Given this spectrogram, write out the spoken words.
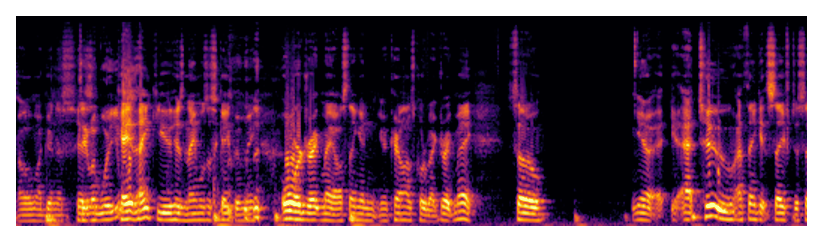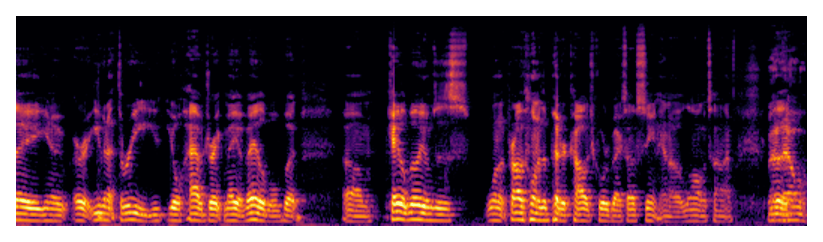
oh my goodness, His, Caleb Williams. Okay, thank you. His name was escaping me. or Drake Maye. I was thinking you know Carolina's quarterback Drake Maye. So you know, at two, I think it's safe to say, you know, or even at three, you, will have Drake Maye available. But um, Caleb Williams is one of probably one of the better college quarterbacks I've seen in a long time. Well, now,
